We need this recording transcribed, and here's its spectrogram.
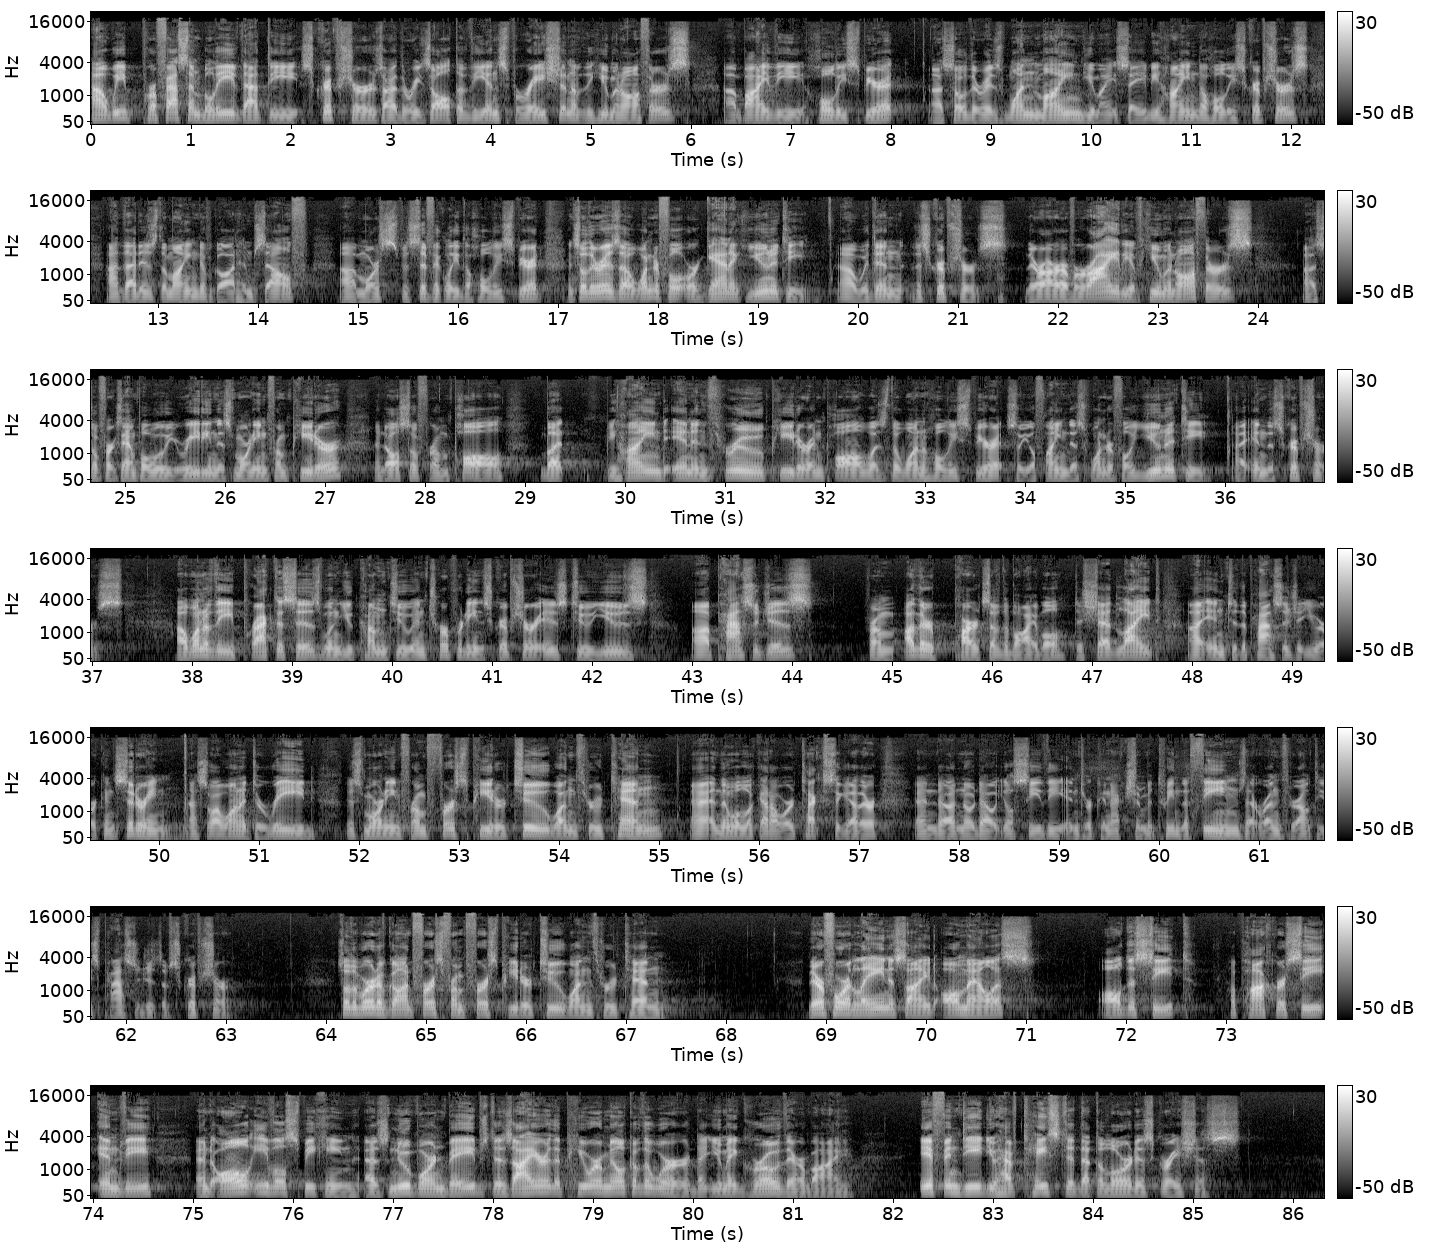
Uh, we profess and believe that the scriptures are the result of the inspiration of the human authors uh, by the Holy Spirit. Uh, so there is one mind, you might say, behind the Holy Scriptures. Uh, that is the mind of God Himself, uh, more specifically, the Holy Spirit. And so there is a wonderful organic unity uh, within the Scriptures. There are a variety of human authors. so, for example, we'll be reading this morning from Peter and also from Paul, but behind, in, and through Peter and Paul was the one Holy Spirit. So you'll find this wonderful unity uh, in the scriptures. Uh, one of the practices when you come to interpreting scripture is to use uh, passages from other parts of the Bible to shed light uh, into the passage that you are considering. Uh, so I wanted to read this morning from 1 Peter 2 1 through 10, uh, and then we'll look at our text together and uh, no doubt you'll see the interconnection between the themes that run throughout these passages of Scripture. So, the Word of God, first from 1 Peter 2 1 through 10. Therefore, laying aside all malice, all deceit, hypocrisy, envy, and all evil speaking, as newborn babes, desire the pure milk of the Word, that you may grow thereby, if indeed you have tasted that the Lord is gracious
